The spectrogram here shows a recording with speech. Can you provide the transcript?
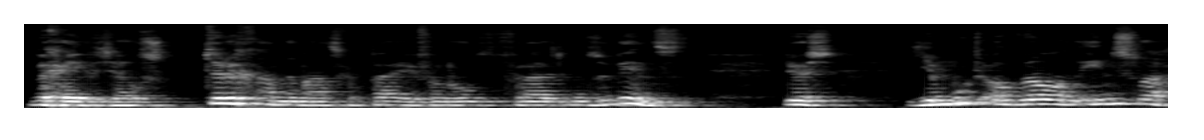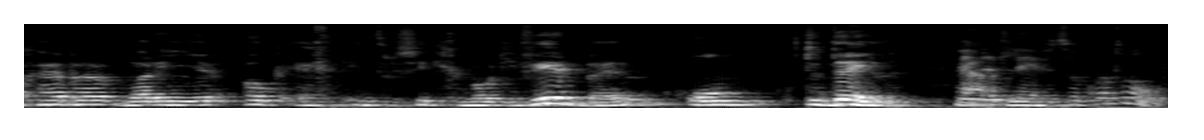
We geven zelfs terug aan de maatschappij van ons, vanuit onze winst. Dus je moet ook wel een inslag hebben waarin je ook echt intrinsiek gemotiveerd bent om te delen. En dat levert ook wat op.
